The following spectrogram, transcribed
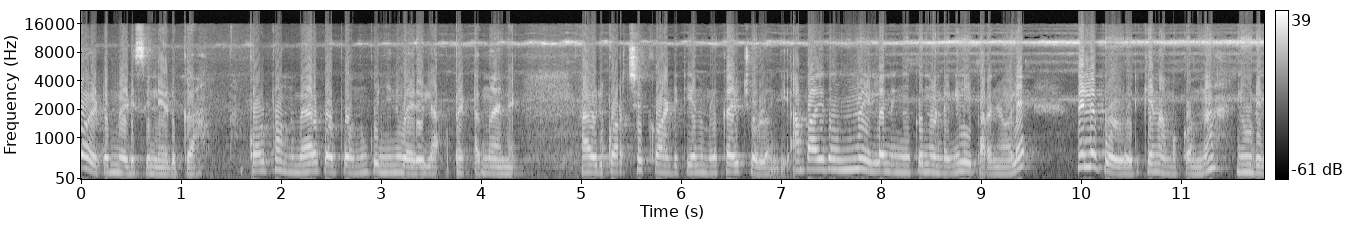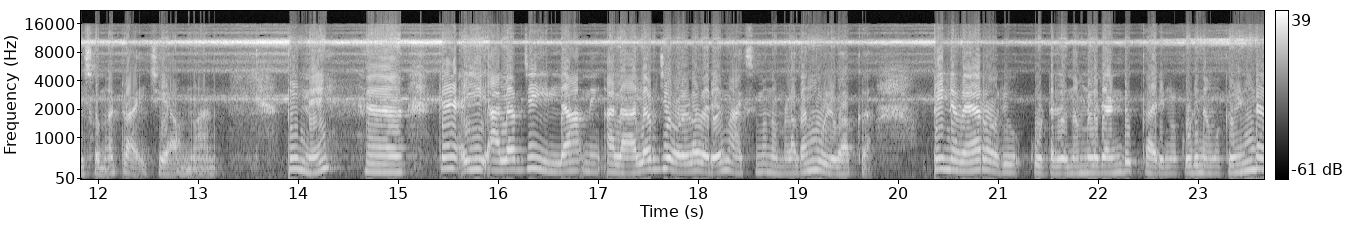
പോയിട്ട് മെഡിസിൻ എടുക്കുക. കുഴപ്പമൊന്നും വേറെ കുഴപ്പമൊന്നും കുഞ്ഞിന് വരില്ല. പെട്ടെന്ന് തന്നെ. ആ ഒരു കുറച്ച് ക്വാണ്ടിറ്റിയെ നമ്മൾ കഴിച്ചോളൂങ്കിൽ അപ്പോൾ ഇതൊന്നും ഇല്ല നിങ്ങൾക്കെന്നുണ്ടെങ്കിൽ ഈ പറഞ്ഞ പോലെ വല്ലപ്പോഴും ഒരിക്കൽ നമുക്കൊന്ന് നൂഡിൽസ് ഒന്ന് ട്രൈ ചെയ്യാവുന്നതാണ്. പിന്നെ ഈ അലർജി ഇല്ല അല്ല അലർജി ഉള്ളവർ മാക്സിമം നമ്മൾ അതങ്ങ് ഒഴിവാക്കുക. പിന്നെ വേറെ ഒരു കൂട്ടർ നമ്മൾ രണ്ട് കാര്യങ്ങൾ കൂടി നമുക്ക് ഉണ്ട്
